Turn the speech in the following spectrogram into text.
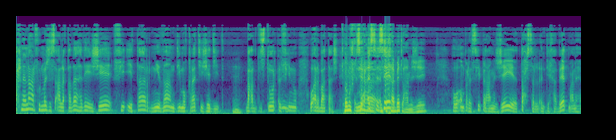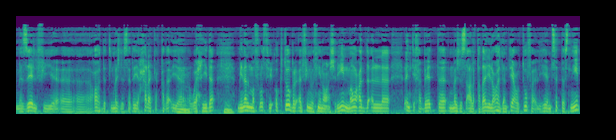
إحنا نعرف المجلس الأعلى للقضاء هذا جاء في إطار نظام ديمقراطي جديد. بعد دستور 2014 هو مش بتصير انتخابات العام الجاي؟ هو en principe العام الجاي تحصل الانتخابات معناها مازال في آه، آه، عهدة المجلس هذه حركة قضائية مم. وحيدة مم. من المفروض في أكتوبر 2022 موعد الانتخابات المجلس الاعلى القضائي العهده نتاعو توفى اللي هي من ست سنين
